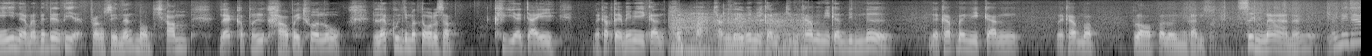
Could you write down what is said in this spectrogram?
นี้เนี่ยมันเป็นเรื่องที่ฝรั่งเศสนั้นบอบช้ำและก็พือข่าวไปทั่วโลก และคุณจะมาต่อโทรศัพท์เคลียร์ใจนะครับแต่ไม่มีการพบปะกันเลย ไม่มีการกินข้าวไม่มีการดินเนอร์นะครับไม่มีการนะครับมาปลอบประโลมกัน ซึ่งหน้านั้นมันไม่ได้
